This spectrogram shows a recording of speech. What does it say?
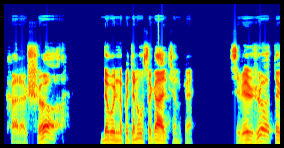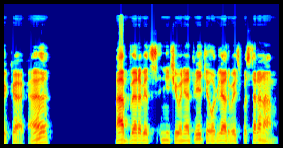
«Хорошо!» — довольно потянулся Гальченко. «Свежо-то как, а?» Абверовец ничего не ответил, оглядываясь по сторонам.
